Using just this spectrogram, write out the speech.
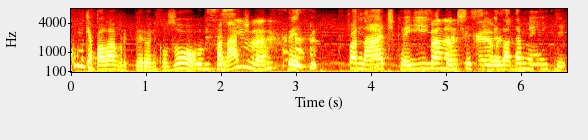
como que é a palavra que a Verônica usou? Obsessiva? Fanática? Fanática, isso, Fanática, obsessiva, é exatamente.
